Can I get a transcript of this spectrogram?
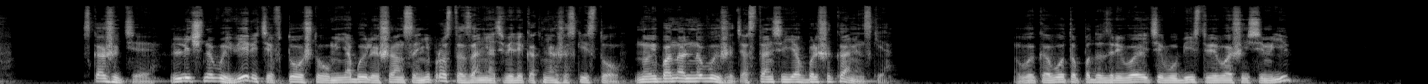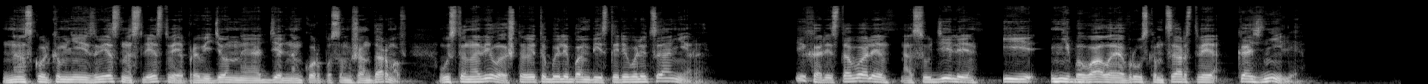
Скажите, лично вы верите в то, что у меня были шансы не просто занять великокняжеский стол, но и банально выжить, останься я в Большекаменске? Вы кого-то подозреваете в убийстве вашей семьи? Насколько мне известно, следствие, проведенное отдельным корпусом жандармов, установило, что это были бомбисты-революционеры. Их арестовали, осудили и, небывалое в русском царстве, казнили.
